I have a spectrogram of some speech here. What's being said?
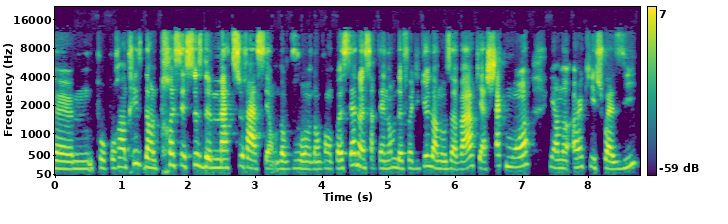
euh, pour, pour entrer dans le processus de maturation. Donc, donc, on possède un certain nombre de follicules dans nos ovaires, puis à chaque mois, il y en a un qui est choisi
